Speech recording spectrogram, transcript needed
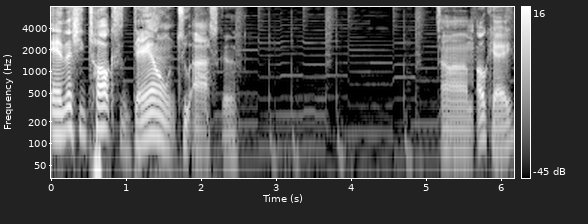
And then she talks down to Asuka um, okay.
